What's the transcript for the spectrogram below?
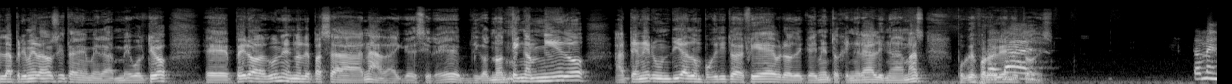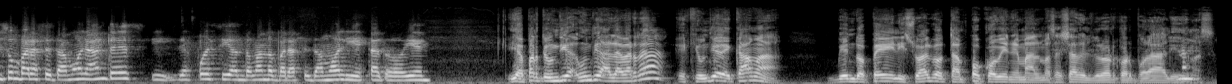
la primera dosis también me, la, me volteó, eh, pero a algunos no le pasa nada, hay que decir, eh. digo, no tengan miedo a tener un día de un poquitito de fiebre o de caimiento general y nada más, porque es por el bien de todos. Tómense un paracetamol antes y después sigan tomando paracetamol y está todo bien. Y aparte un día, un día, la verdad es que un día de cama, viendo pelis o algo, tampoco viene mal, más allá del dolor corporal y demás.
